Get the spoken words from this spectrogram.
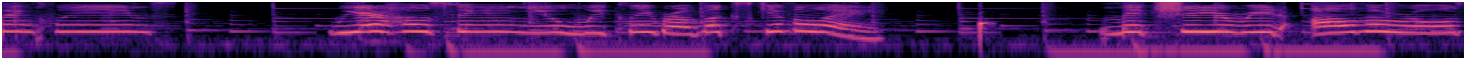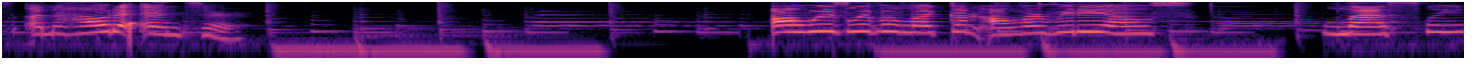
and queens! We are hosting a new weekly Robux giveaway. Make sure you read all the rules on how to enter. Always leave a like on all our videos. Lastly,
